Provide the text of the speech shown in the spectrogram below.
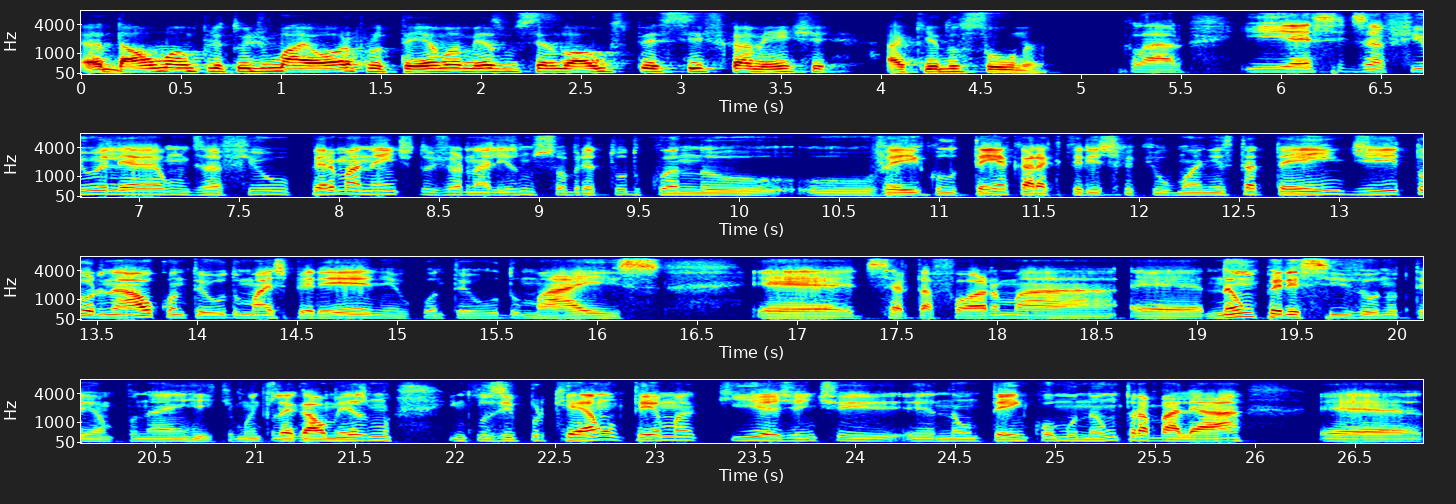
é, dar uma amplitude maior para o tema, mesmo sendo algo especificamente aqui do Sul, né? Claro. E esse desafio ele é um desafio permanente do jornalismo, sobretudo quando o veículo tem a característica que o humanista tem de tornar o conteúdo mais perene, o conteúdo mais, é, de certa forma, é, não perecível no tempo, né, Henrique? Muito legal mesmo, inclusive porque é um tema que a gente é, não tem como não trabalhar é,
